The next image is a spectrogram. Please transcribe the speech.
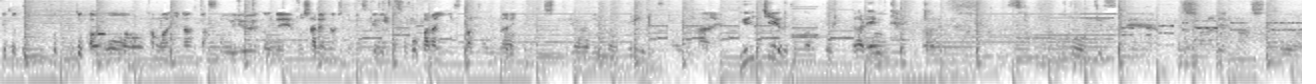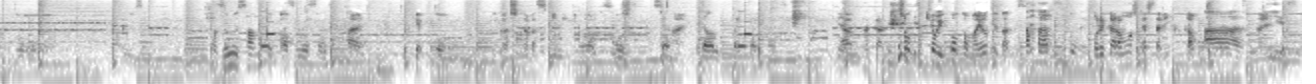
結構 TikTok とかもたまになんかそういうのでおしゃれな人見つけるとそこからインスタ飛んだりとかして。はい、YouTube とかって誰みたいなのがあるんですか？そうですね、おしゃれな人だと、ずむさんとか、すみません。はい、結構昔から好きでそうですね。はいダンとか行かれたんですかいや、なんかちょっと今日行こうか迷ってたんですけど。これからもしかしたら行くかもしれないです。いいですね。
